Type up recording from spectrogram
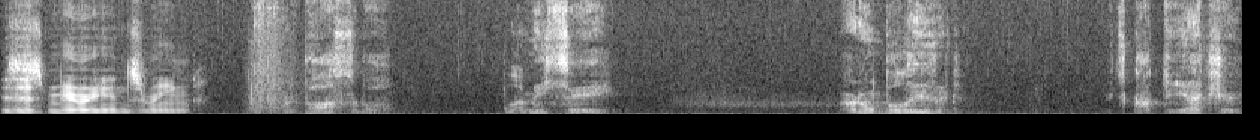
Is this Miriam's ring? Impossible. Let me see. I don't believe it. It's got the etching.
